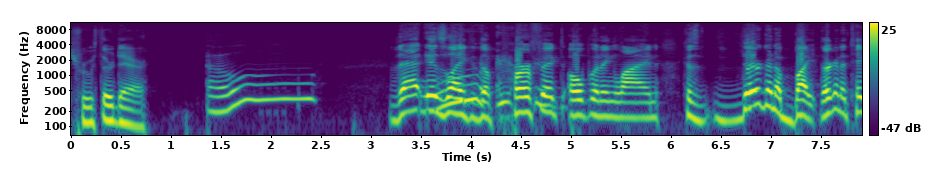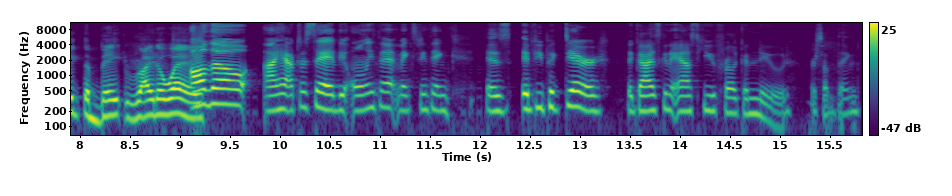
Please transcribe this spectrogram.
truth or dare. Oh, That is like the perfect opening line because they're going to bite. They're going to take the bait right away. although I have to say, the only thing that makes me think is if you pick Dare, the guy's gonna ask you for like a nude or something.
